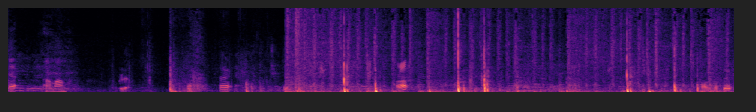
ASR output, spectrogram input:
Ja. Kom aan. Her. Voilà. Alles op terug.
